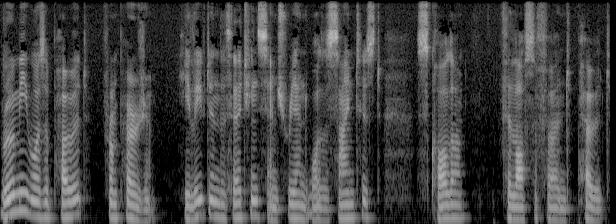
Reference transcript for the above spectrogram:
Rumi was a poet from Persia. He lived in the 13th century and was a scientist, scholar, philosopher, and poet.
